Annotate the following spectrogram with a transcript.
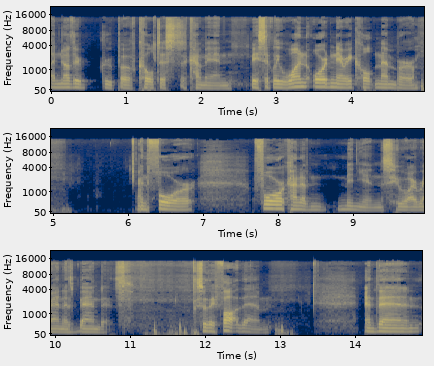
another group of cultists to come in. Basically, one ordinary cult member and four four kind of minions who I ran as bandits. So they fought them, and then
